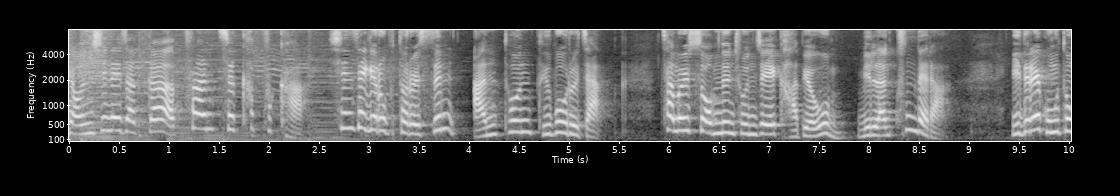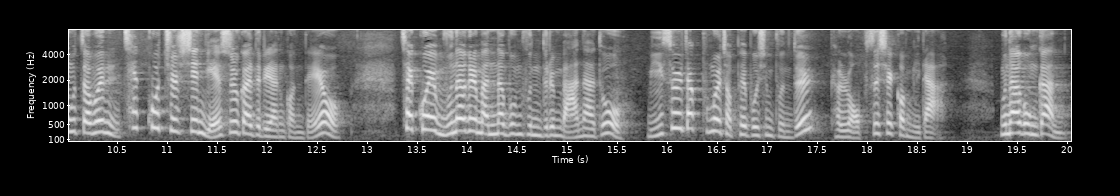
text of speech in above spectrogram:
연신의 작가 프란츠 카프카, 신세계로부터를 쓴 안톤 드보르작, 참을 수 없는 존재의 가벼움, 밀란 쿤데라. 이들의 공통점은 체코 출신 예술가들이란 건데요. 체코의 문학을 만나본 분들은 많아도 미술 작품을 접해보신 분들 별로 없으실 겁니다. 문화공감,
